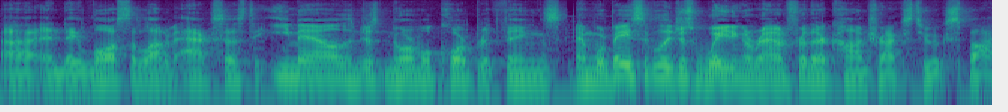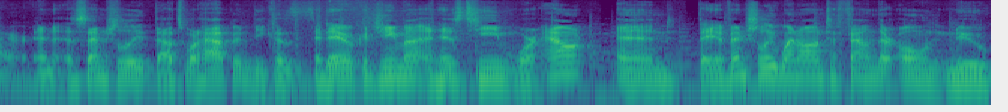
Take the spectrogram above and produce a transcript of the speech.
uh, and they lost a lot of access to emails and just normal corporate things, and were basically just waiting around for their contracts to expire. And essentially, that's what happened because Hideo Kojima and his team were out, and they eventually went on to found their own new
